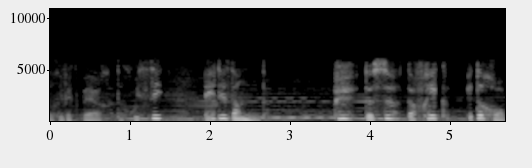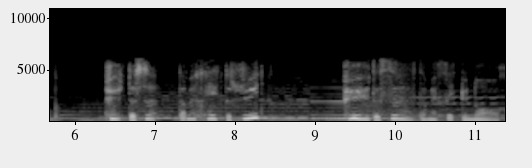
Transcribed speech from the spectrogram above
de réverbères de Russie et des Indes, puis de ceux d'Afrique et d'Europe, puis de ceux d'Amérique du Sud, puis de ceux d'Amérique du Nord,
